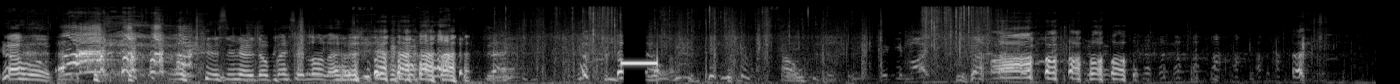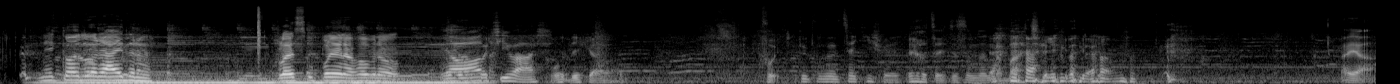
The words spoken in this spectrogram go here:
kámo. Jestli mi to úplně sedlo, ne? Niko the Rider. Ples úplně na hovno. Jo, počíváš. Oddychávám. Fuj. Ty to cítíš, víš? Jo, cítil jsem ten nabáček. A já.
